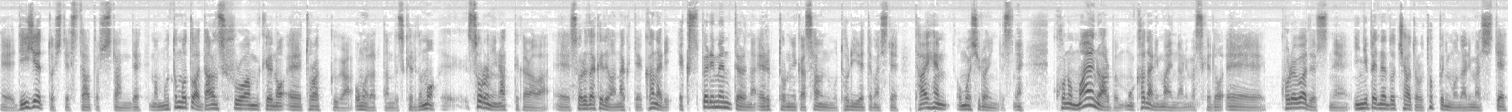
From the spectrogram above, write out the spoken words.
えー、DJ としてスタートしたんで、もともとはダンスフロア向けの、えー、トラックが主だったんですけれども、えー、ソロになってからは、えー、それだけではなくて、かなりエクスペリメンタルなエレクトロニカサウンドも取り入れてまして、大変面白いんですね。この前のアルバム、もうかなり前になりますけど、えー、これはですね、インディペンデントチャートのトップにもなりまして、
